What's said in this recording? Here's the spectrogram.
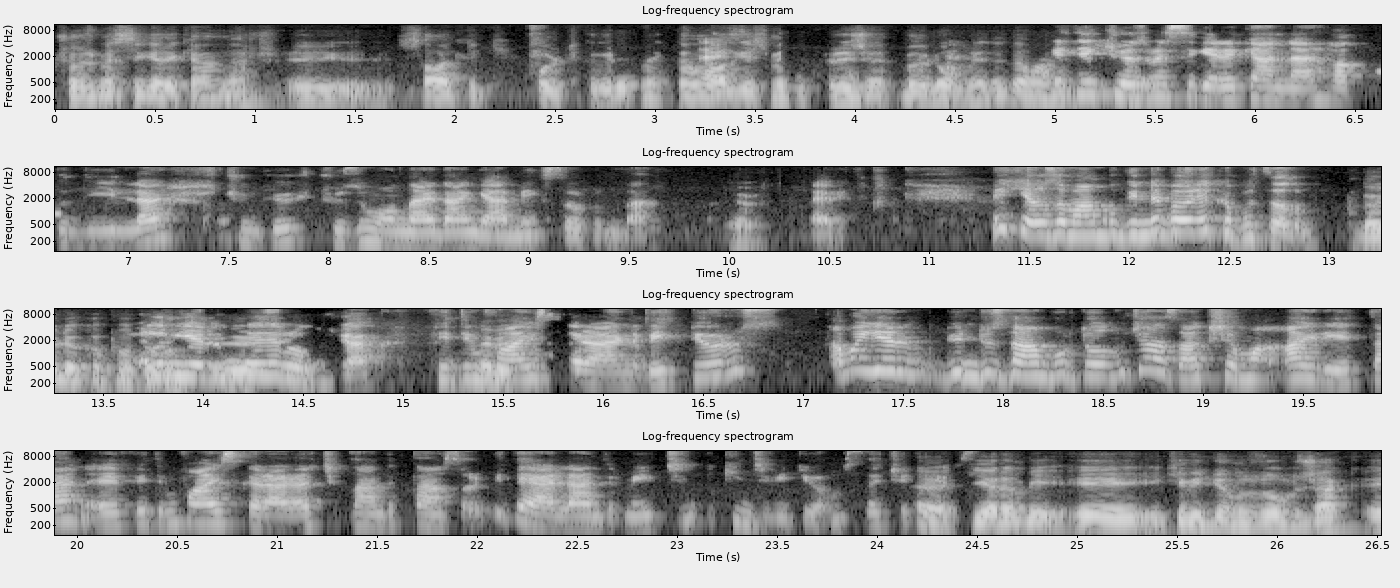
Çözmesi gerekenler e, saatlik politika üretmekten Evet. vazgeçmediği sürece böyle olmaya da devam Bir edecek. tek çözmesi gerekenler haklı değiller. Çünkü çözüm onlardan gelmek zorunda. Evet. Evet. Peki o zaman bugün de böyle kapatalım. Böyle Bakalım kapatalım. yarın E, neler olacak? Fed'in evet. faiz kararını bekliyoruz. Ama yarın gündüzden burada olacağız. Akşama ayrıyetten e, Fed'in faiz kararı açıklandıktan sonra bir değerlendirme için ikinci videomuzu da çekeceğiz. Evet, yarın bir e, iki videomuz olacak. E,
